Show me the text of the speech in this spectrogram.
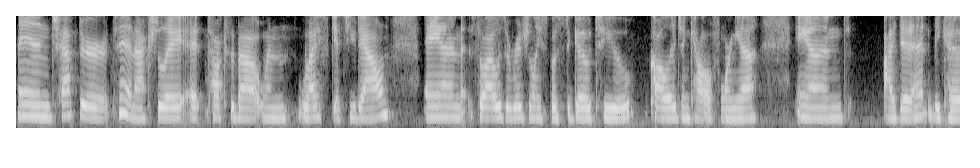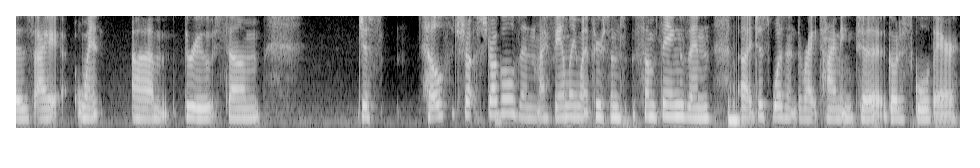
in chapter 10 actually it talks about when life gets you down. And so i was originally supposed to go to college in california and i didn't because i went um, through some just health tr- struggles and my family went through some some things and uh, it just wasn't the right timing to go to school there.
